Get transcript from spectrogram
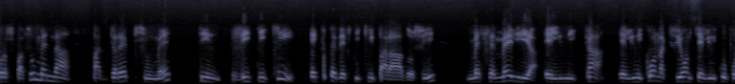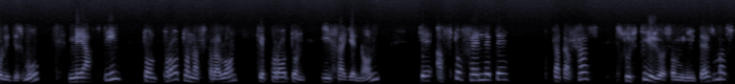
προσπαθούμε να παντρέψουμε την δυτική εκπαιδευτική παράδοση με θεμέλια ελληνικά, ελληνικών αξιών και ελληνικού πολιτισμού με αυτήν των πρώτων Αυστραλών και πρώτων Ιθαγενών και αυτό φαίνεται καταρχάς στους κύριους ομιλητές μας.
